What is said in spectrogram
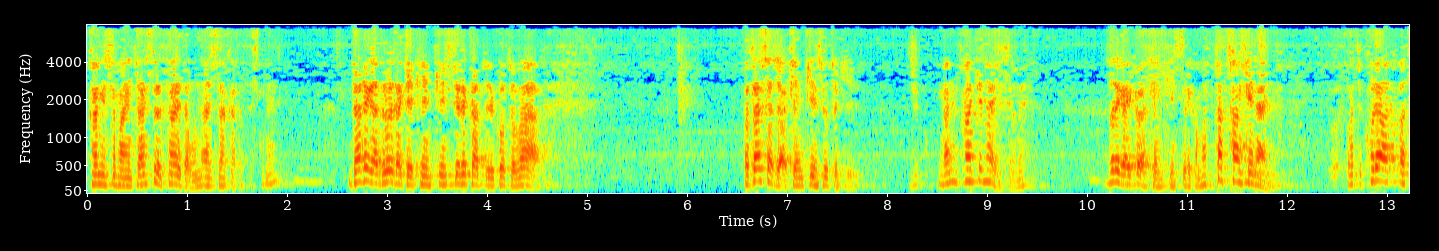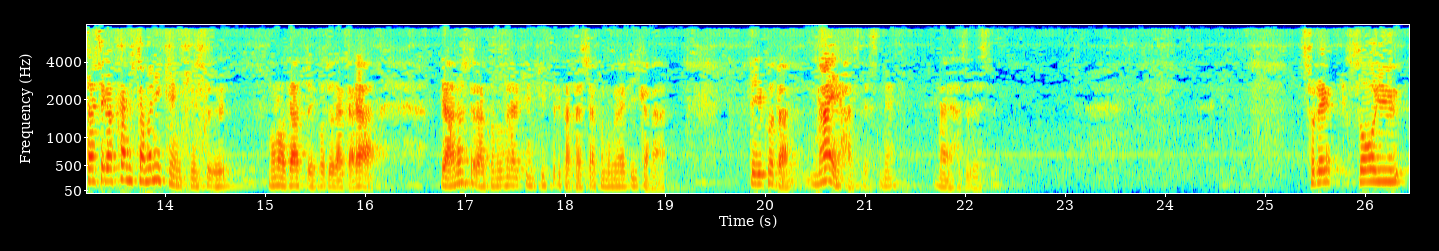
神様に対する態度は同じだからですね。誰がどれだけ献金してるかということは、私たちは献金するとき、何も関係ないですよね。誰がいくら献金するか全く関係ない。これは私が神様に献金するものだということだから、で、あの人がこのぐらい献金するか私はこのぐらいでいいかな。っていうことはないはずですね。ないはずです。それ、そういう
